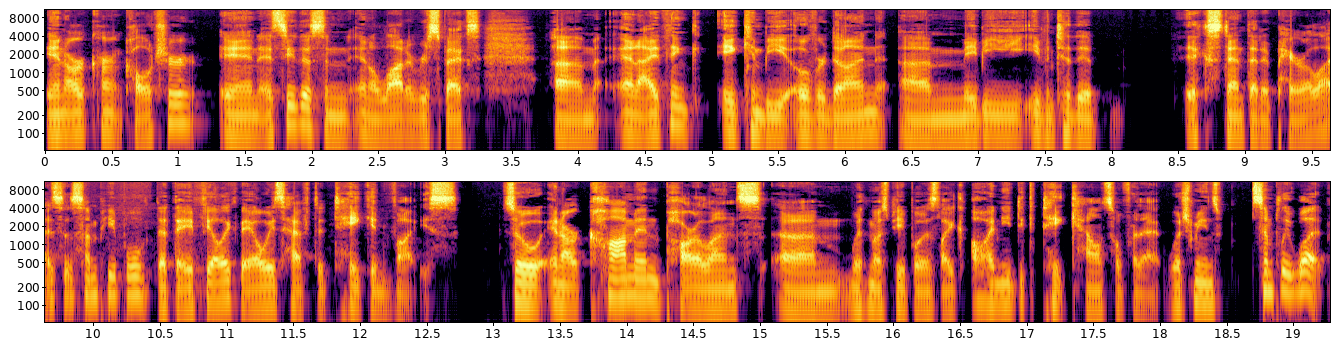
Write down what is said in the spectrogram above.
in our current culture, and I see this in, in a lot of respects. Um, and I think it can be overdone, um, maybe even to the extent that it paralyzes some people that they feel like they always have to take advice. So in our common parlance um, with most people is like, oh, I need to take counsel for that, which means simply what?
